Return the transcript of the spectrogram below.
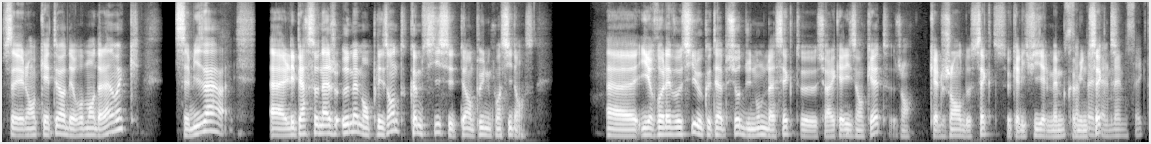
c'est l'enquêteur des romans d'Alan Wake. C'est bizarre. Euh, les personnages eux-mêmes en plaisantent comme si c'était un peu une coïncidence. Ils relèvent aussi le côté absurde du nom de la secte sur laquelle ils enquêtent, genre quel genre de secte se qualifie elle-même comme une secte. elle-même secte.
